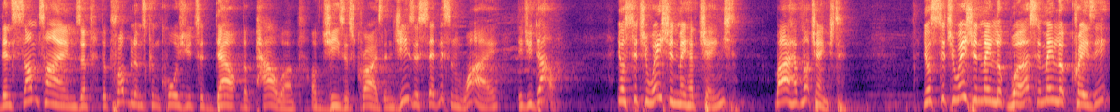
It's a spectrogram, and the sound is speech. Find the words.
then sometimes the problems can cause you to doubt the power of Jesus Christ. And Jesus said, Listen, why did you doubt? Your situation may have changed, but I have not changed. Your situation may look worse, it may look crazy,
